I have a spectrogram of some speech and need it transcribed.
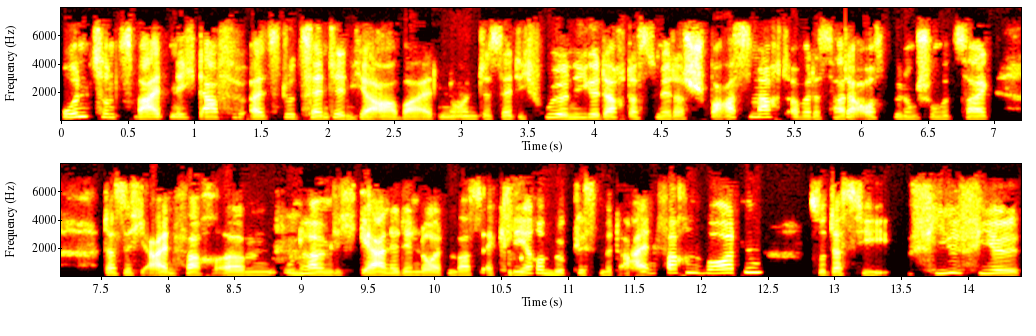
Und zum Zweiten, ich darf als Dozentin hier arbeiten. Und das hätte ich früher nie gedacht, dass mir das Spaß macht. Aber das hat der Ausbildung schon gezeigt, dass ich einfach ähm, unheimlich gerne den Leuten was erkläre, möglichst mit einfachen Worten, so dass sie viel, viel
